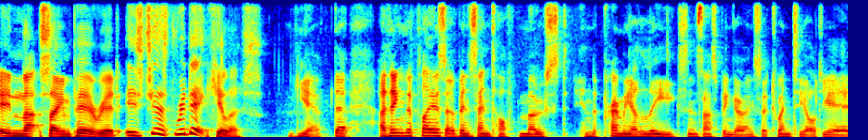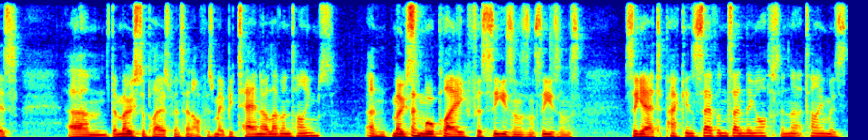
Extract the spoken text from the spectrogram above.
in that same period is just ridiculous. Yeah, I think the players that have been sent off most in the Premier League since that's been going, so 20 odd years, um, the most the players have been sent off is maybe 10 or 11 times. And most of them will play for seasons and seasons. So yeah, to pack in seven sending offs in that time is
